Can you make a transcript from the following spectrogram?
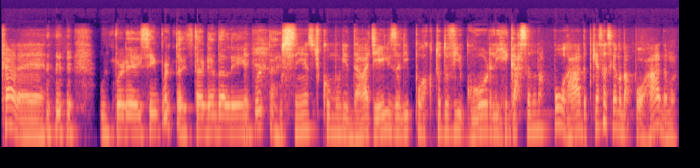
Cara, é O importante, isso é importante. Estar dentro da lei é o importante. senso de comunidade, eles ali, porra, com todo vigor, ali, regaçando na porrada. Porque essa cena da porrada, mano,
